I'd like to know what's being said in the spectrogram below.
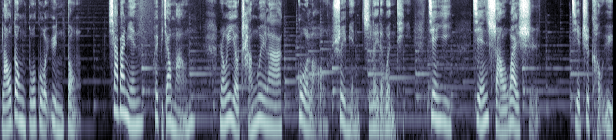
劳动多过运动，下半年会比较忙，容易有肠胃啦、过劳、睡眠之类的问题。建议减少外食，节制口欲，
